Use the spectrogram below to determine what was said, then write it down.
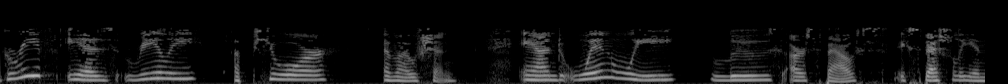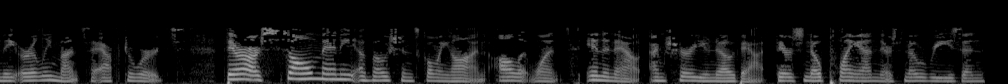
Grief is really a pure emotion. And when we lose our spouse, especially in the early months afterwards, there are so many emotions going on all at once, in and out. I'm sure you know that. There's no plan, there's no reason,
